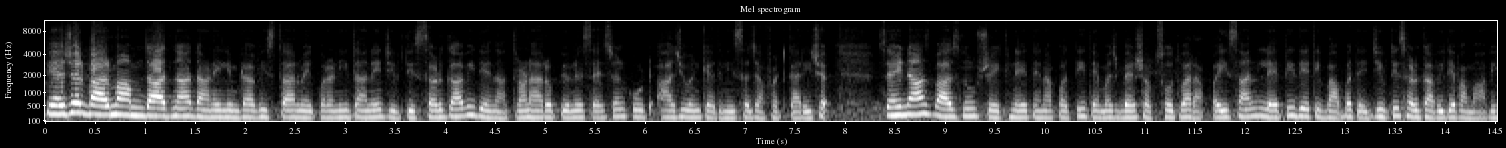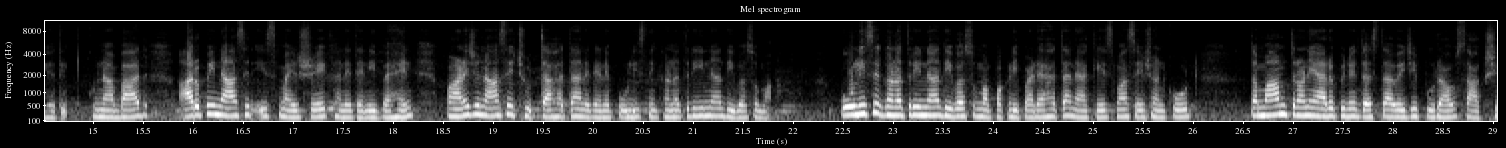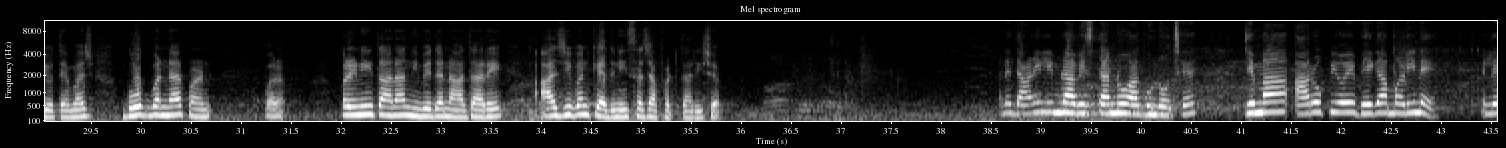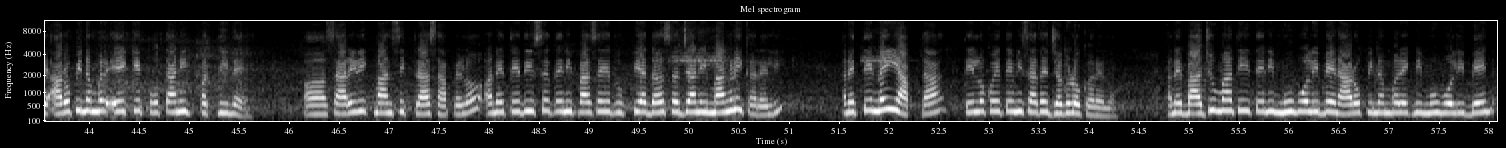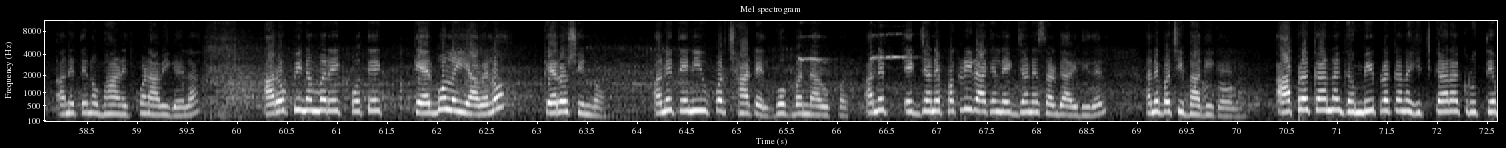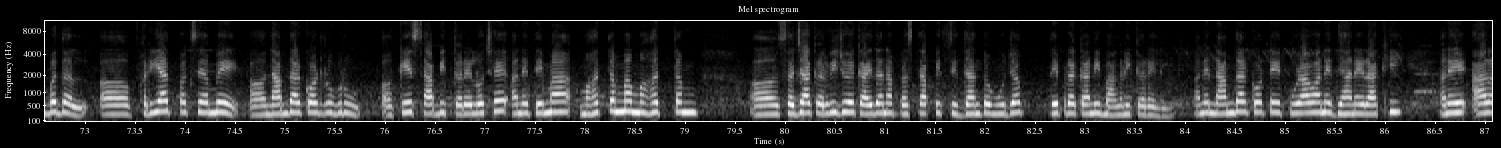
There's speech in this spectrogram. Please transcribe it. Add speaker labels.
Speaker 1: બે હજાર બારમાં અમદાવાદના દાણી લીમડા વિસ્તારમાં એક પરિણીતાને જીવતી સળગાવી દેનાર ત્રણ આરોપીઓને સેશન કોર્ટ આજીવન કેદની સજા ફટકારી છે. શહેનાઝ બાઝનુ શેખને તેના પતિ તેમજ બે શખ્સો દ્વારા પૈસાની લેતી દેતી બાબતે જીવતી સળગાવી દેવામાં આવી હતી. ગુના બાદ આરોપી નાસિર ઇસ્માઇલ શેખ અને તેની બહેન ભાણેજ નાસિર છૂટતા હતા અને તેણે પોલીસની ગણતરીના દિવસોમાં પોલીસે ગણતરીના દિવસોમાં પકડી પાડ્યા હતા અને આ કેસમાં સેશન કોર્ટ તમામ ત્રણેય આરોપીને દસ્તાવેજી પુરાવો, સાક્ષીઓ તેમજ ભોગ બનનાર પર- પર- પરિણીતાના નિવેદન આધારે આજીવન કેદની સજા ફટકારી છે.
Speaker 2: અને દાણી લીમડા વિસ્તારનો આ ગુનો છે, જેમાં આરોપીઓએ ભેગા મળીને, એટલે આરોપી નંબર એક એ પોતાની પત્નીને શારીરિક માનસિક ત્રાસ આપેલો અને તે દિવસે તેની પાસે રૂપિયા દસ હજારની માંગણી કરેલી અને તે નહીં આપતા તે લોકોએ તેની સાથે ઝઘડો કરેલો. અને બાજુમાંથી તેની મું બોલી બેન, આરોપી નંબર એકની મું બોલી બેન અને તેનો ભાણેજ પણ આવી ગયેલા. આરોપી નંબર એક પોતે કેરબો લઈ આવેલો, કેરોસીનનો, અને તેની ઉપર છાંટેલ, ભોગ બનનાર ઉપર. અને એક જણે પકડી રાખેલ ને એક જણે સળગાવી દીધેલ અને પછી ભાગી ગયેલા. આ પ્રકારના ગંભીર પ્રકારના હિચકારા કૃત્ય બદલ ફરિયાદ પક્ષે અમે નામદાર કોર્ટ રૂબરૂ કેસ સાબિત કરેલો છે અને તેમાં મહત્તમમાં મહત્તમ સજા કરવી જોઈએ કાયદાના પ્રસ્થાપિત સિદ્ધાંતો મુજબ તે પ્રકારની માંગણી કરેલી. અને નામદાર કોર્ટે પુરાવાને ધ્યાને રાખી અને આ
